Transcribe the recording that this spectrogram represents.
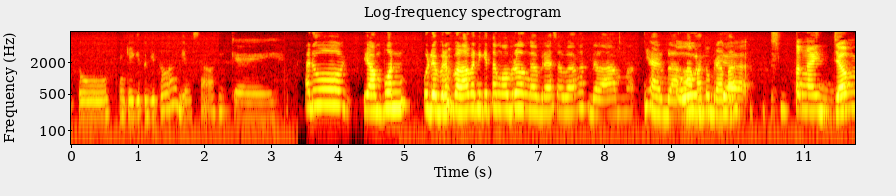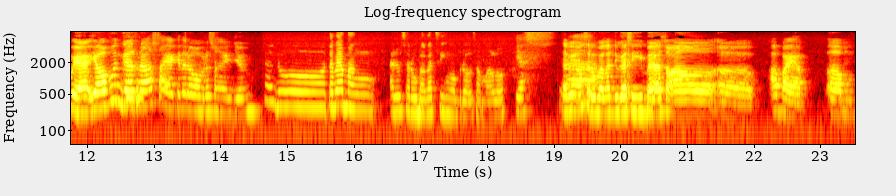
gitu. Yang kayak gitu gitulah biasa. Oke. Okay. aduh ya ampun. Udah berapa lama nih kita ngobrol? Nggak berasa banget. Udah lama. Ya udah lama tuh berapa? setengah jam ya. Ya ampun nggak terasa ya kita udah ngobrol setengah jam. Aduh tapi emang aduh seru banget sih ngobrol sama lo. Yes. Ya. tapi emang seru banget juga sih bahas soal uh, apa ya um,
